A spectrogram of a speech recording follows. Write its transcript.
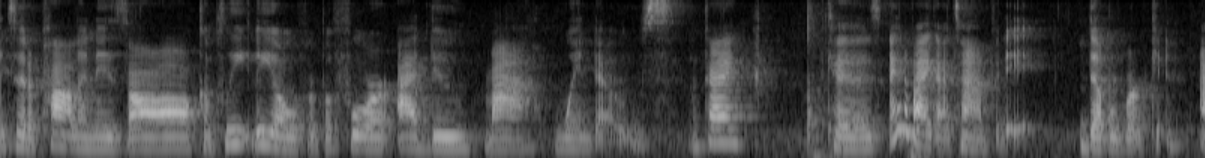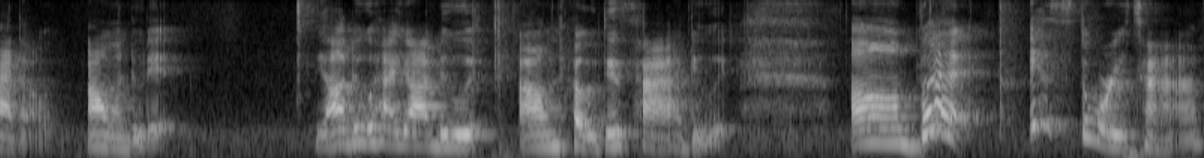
until the pollen is all completely over before I do my windows, okay? Because ain't nobody got time for that, double working. I don't. I don't want to do that. Y'all do it how y'all do it. I don't know. This how I do it. Um, but it's story time.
